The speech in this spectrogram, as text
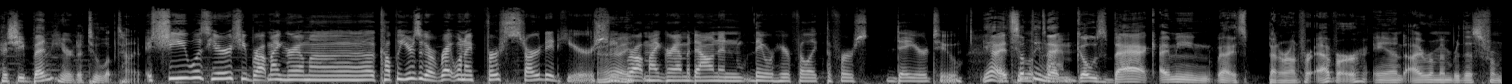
has she been here to tulip time? She was here. She brought my grandma a couple years ago, right when I first started here. She All right. brought my grandma down, and they were here for like the first day or two. Yeah, it's tulip something time. that goes back. I mean, uh, it's been around forever, and I remember this from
